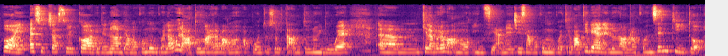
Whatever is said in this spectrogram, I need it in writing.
poi è successo il covid noi abbiamo comunque lavorato ma eravamo appunto soltanto noi due. Eh, ehm, che lavoravamo insieme, ci siamo comunque trovati bene, loro hanno consentito,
